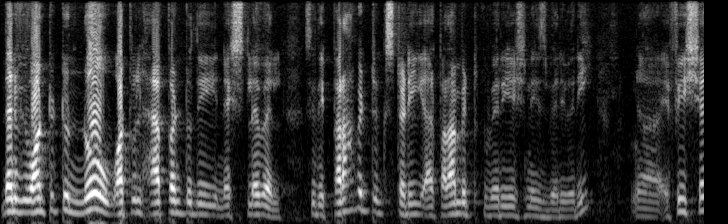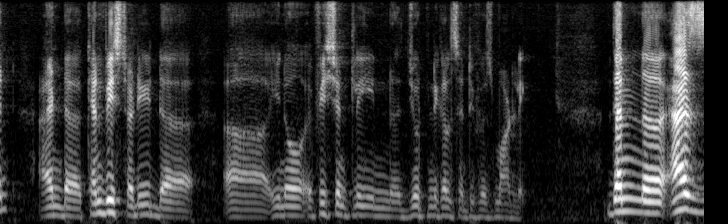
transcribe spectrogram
then we wanted to know what will happen to the next level. So the parametric study or parametric variation is very very uh, efficient and uh, can be studied uh, Uh, you know efficiently in uh, geotechnical centrifuge modeling. Then uh, as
